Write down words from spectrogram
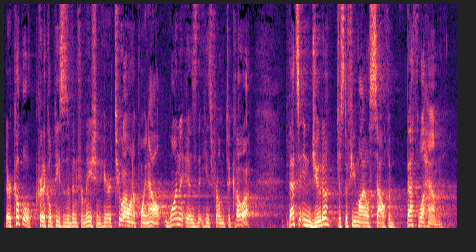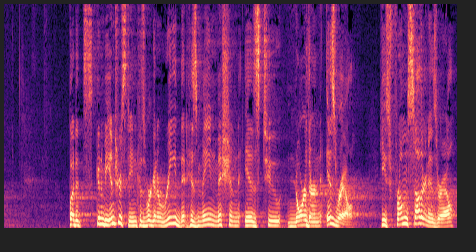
There are a couple critical pieces of information here. Two I want to point out. One is that he's from Tekoa. That's in Judah, just a few miles south of Bethlehem. But it's going to be interesting because we're going to read that his main mission is to northern Israel. He's from southern Israel,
